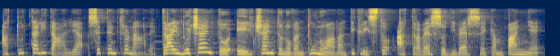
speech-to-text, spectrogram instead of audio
a tutta l'Italia settentrionale. Tra il 200 e il 191 a.C., attraverso attraverso diverse campagne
